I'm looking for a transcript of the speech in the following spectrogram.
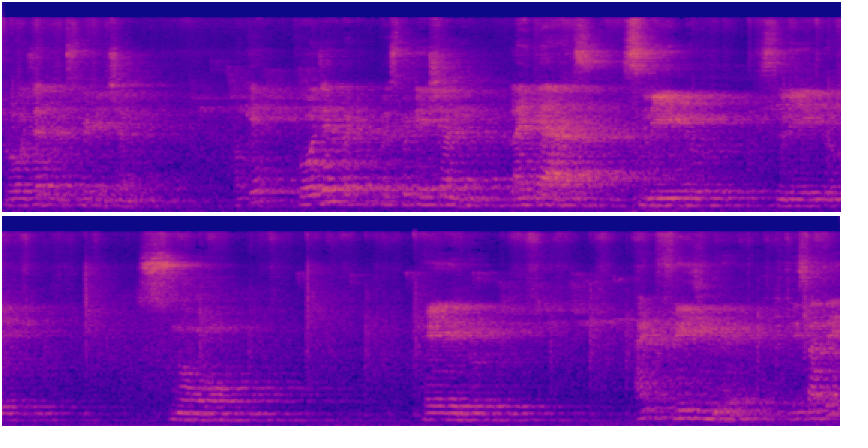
Frozen precipitation. Okay, frozen precipitation like as sleet, sleet, snow, hail, and freezing rain. These are the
